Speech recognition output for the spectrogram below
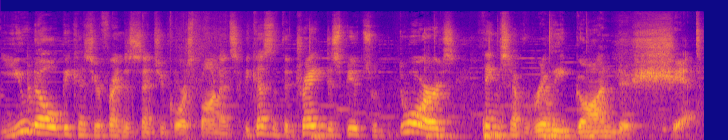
You know because your friend has sent you correspondence. Because of the trade disputes with the dwarves, things have really gone to shit.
